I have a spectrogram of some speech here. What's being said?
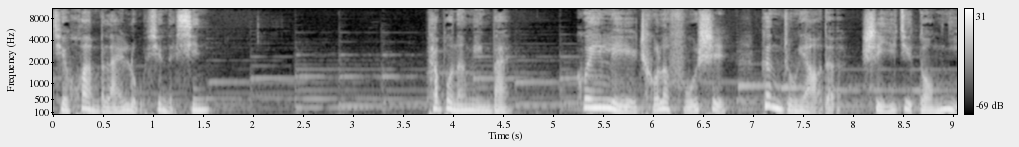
却换不来鲁迅的心？他不能明白，婚姻里除了服侍，更重要的是一句“懂你”；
